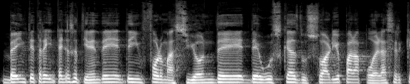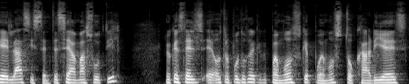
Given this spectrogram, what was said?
20, 30 años que tienen de, información de, de, búsquedas de usuario para poder hacer que el asistente sea más útil. Creo que este es otro punto que podemos, que podemos tocar y es,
